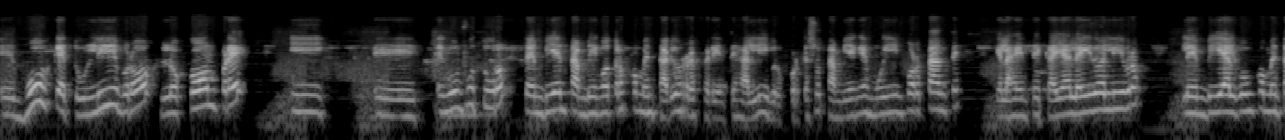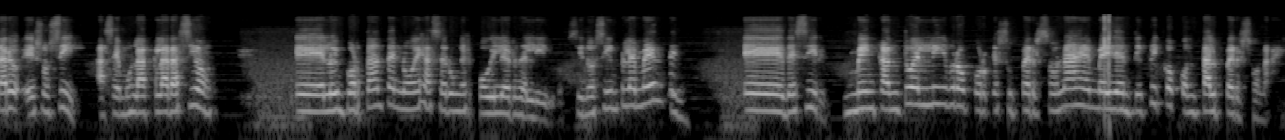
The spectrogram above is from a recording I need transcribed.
eh, busque tu libro, lo compre y eh, en un futuro te envíen también otros comentarios referentes al libro, porque eso también es muy importante, que la gente que haya leído el libro le envíe algún comentario. Eso sí, hacemos la aclaración. lo importante no es hacer un spoiler del libro, sino simplemente decir, me encantó el libro porque su personaje me identifico con tal personaje,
